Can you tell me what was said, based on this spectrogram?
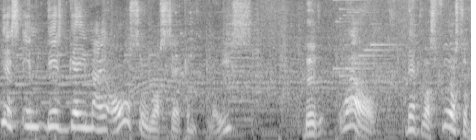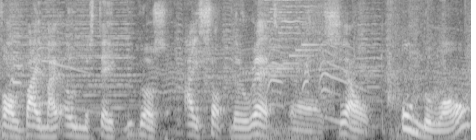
Yes, in this game I also was second place. But, well, that was first of all by my own mistake because I shot the red uh, shell on the wall.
